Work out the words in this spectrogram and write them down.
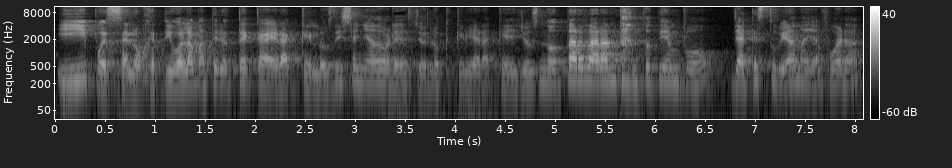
Y pues el objetivo de la materioteca era que los diseñadores, yo lo que quería era que ellos no tardaran tanto tiempo, ya que estuvieran allá afuera,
